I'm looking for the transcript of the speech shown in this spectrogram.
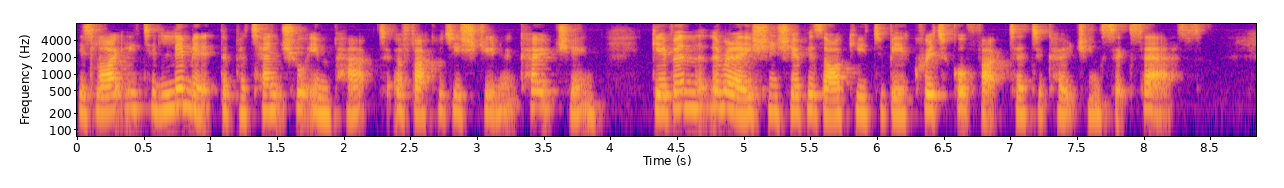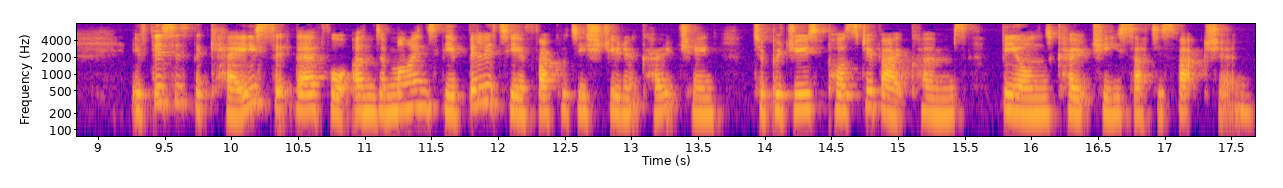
is likely to limit the potential impact of faculty student coaching, given that the relationship is argued to be a critical factor to coaching success. If this is the case, it therefore undermines the ability of faculty student coaching to produce positive outcomes beyond coachee satisfaction.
